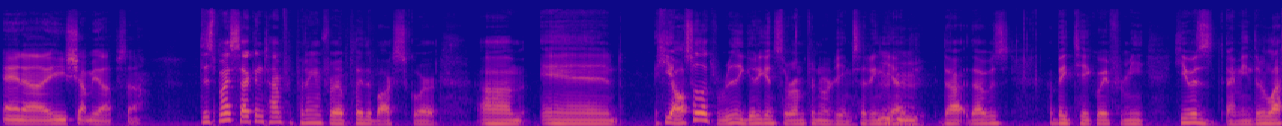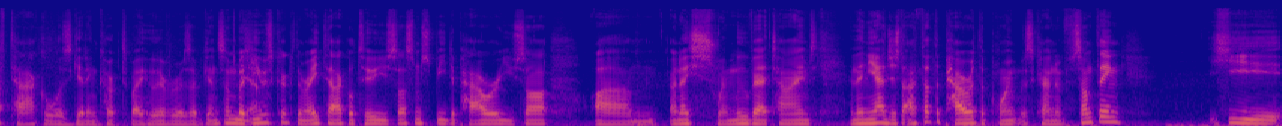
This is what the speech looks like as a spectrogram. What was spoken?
and uh, he shut me up. So This is my second time for putting him for a play the box score, um, and he also looked really good against the run for Notre Dame, setting the edge. That that was a big takeaway for me. He was, I mean, their left tackle was getting cooked by whoever was up against him, but he was cooked the right tackle too. You saw some speed to power. You saw um, a nice swim move at times, and then yeah, just I thought the power at the point was kind of something he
